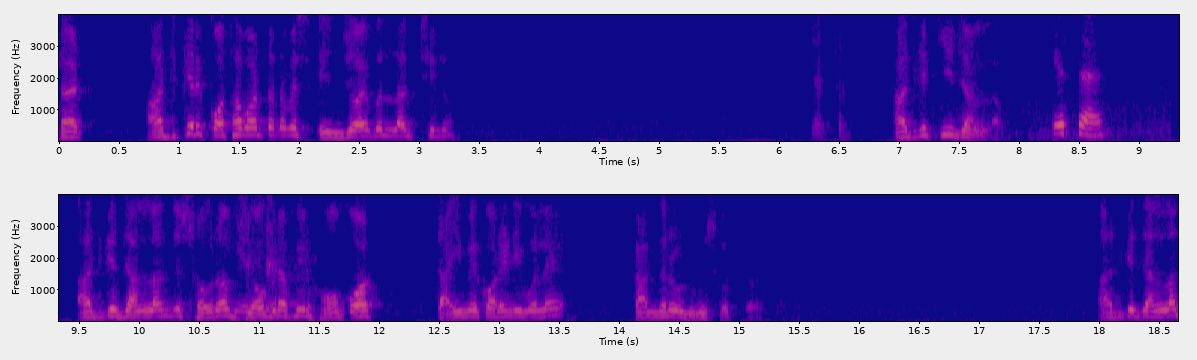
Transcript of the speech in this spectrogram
that আজকের কথাবার্তাটা বেশ এনজয়েবল লাগছিল। Yes, sir. আজকে কি জানলাম? আজকে জানলাম যে সৌরভ. জিওগ্রাফির হোমওয়ার্ক টাইমে করেনি বলে কান ধরে করতে হয়েছে। আজকে জানলাম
